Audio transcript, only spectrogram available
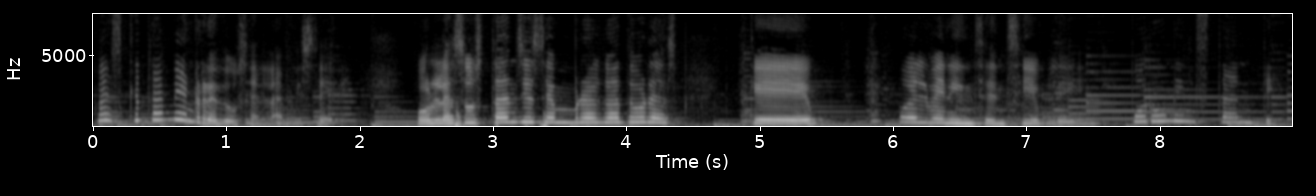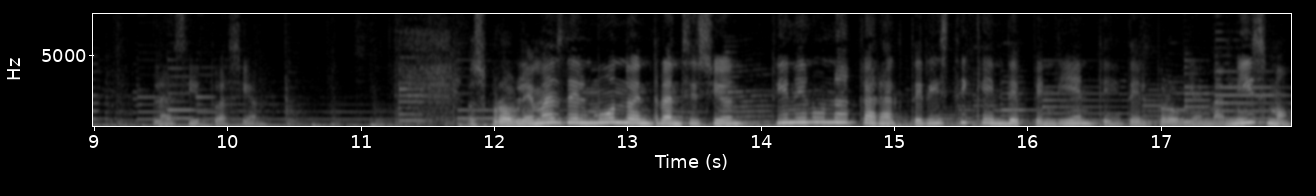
pues que también reducen la miseria, o las sustancias embragadoras que vuelven insensible por un instante la situación. Los problemas del mundo en transición tienen una característica independiente del problema mismo,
